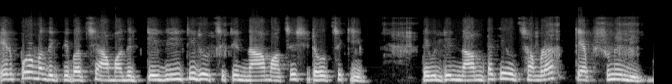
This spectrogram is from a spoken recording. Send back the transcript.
এরপর আমরা দেখতে পাচ্ছি আমাদের টেবিলটির হচ্ছে একটি নাম আছে, সেটা হচ্ছে কি? টেবিলটির নামটাকে হচ্ছে আমরা ক্যাপশনে লিখব।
